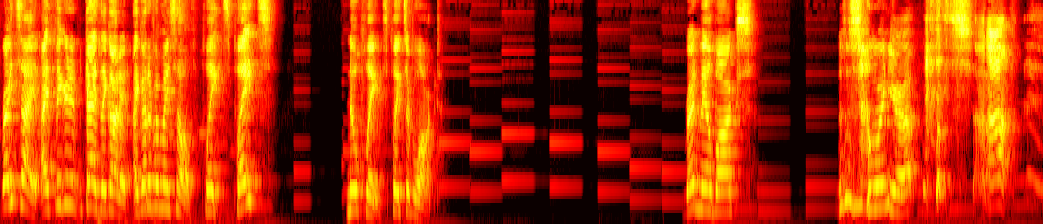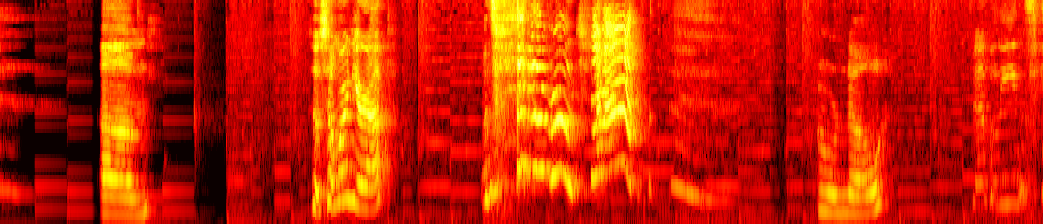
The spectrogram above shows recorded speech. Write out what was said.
Right side. I figured it. Guys, I got it. I got it by myself. Plates. Plates? No plates. Plates are blocked. Red mailbox. This is somewhere in Europe. Shut up. Um. So somewhere in Europe. What's in the road? Shut up. Oh no. Trampolines.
